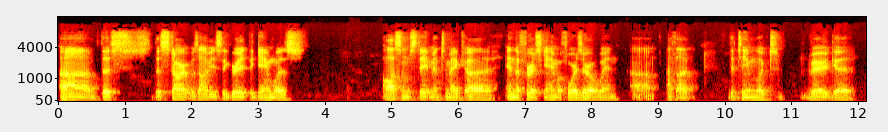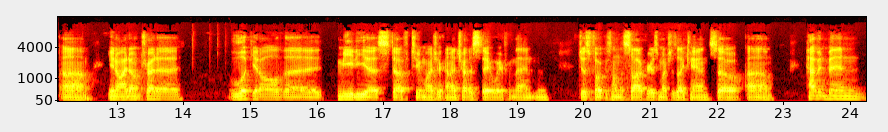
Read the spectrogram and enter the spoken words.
um, this the start was obviously great. The game was awesome statement to make uh, in the first game, a 4-0 win. Um, I thought the team looked very good. Um, you know, I don't try to look at all the media stuff too much. I kind of try to stay away from that and just focus on the soccer as much as I can. So, um, haven't been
